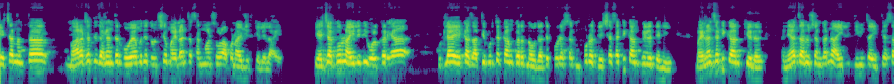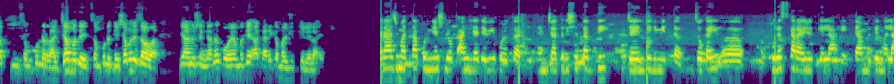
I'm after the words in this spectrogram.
याच्यानंतर महाराष्ट्रात झाल्यानंतर गोव्यामध्ये दोनशे महिलांचा सन्मान सोहळा आपण आयोजित केलेला आहे. याच्याकडून आईलेदी होळकर ह्या कुठल्या एका जातीपुरतं काम करत नव्हत्या तर पुऱ्या संपूर्ण देशासाठी काम केलं त्यांनी महिलांसाठी काम केलं आणि याच अनुषंगानं आईली देवीचा इतिहास हा संपूर्ण राज्यामध्ये संपूर्ण देशामध्ये जावा या अनुषंगानं गोव्यामध्ये हा कार्यक्रम आयोजित केलेला आहे. राजमाता पुण्यश्लोक अहिल्यादेवी होळकर यांच्या त्रिशताब्दी जयंती निमित्त जो काही पुरस्कार आयोजित केला आहे त्यामध्ये मला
